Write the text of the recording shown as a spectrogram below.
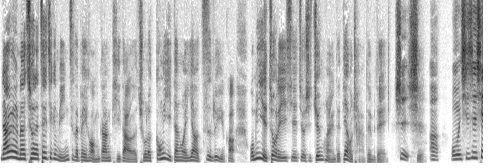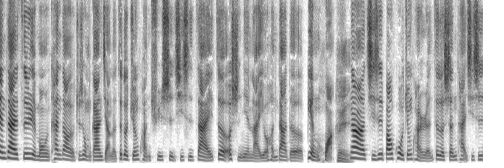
然而呢，除了在这个名字的背后，我们刚刚提到了，除了公益单位要自律哈，我们也做了一些就是捐款人的调查，对不对？是是，嗯。我们其实现在自律联盟看到，就是我们刚才讲的这个捐款趋势，其实在这二十年来有很大的变化。对，那其实包括捐款人这个生态，其实，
